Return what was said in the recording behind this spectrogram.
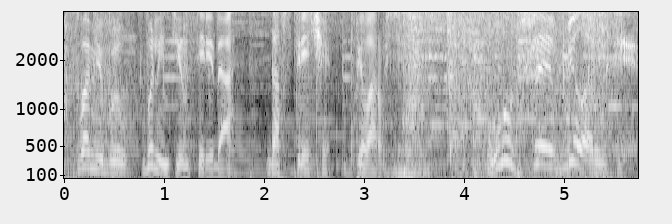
С вами был Валентин Середа. До встречи в Беларуси. Лучшее в Беларуси.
